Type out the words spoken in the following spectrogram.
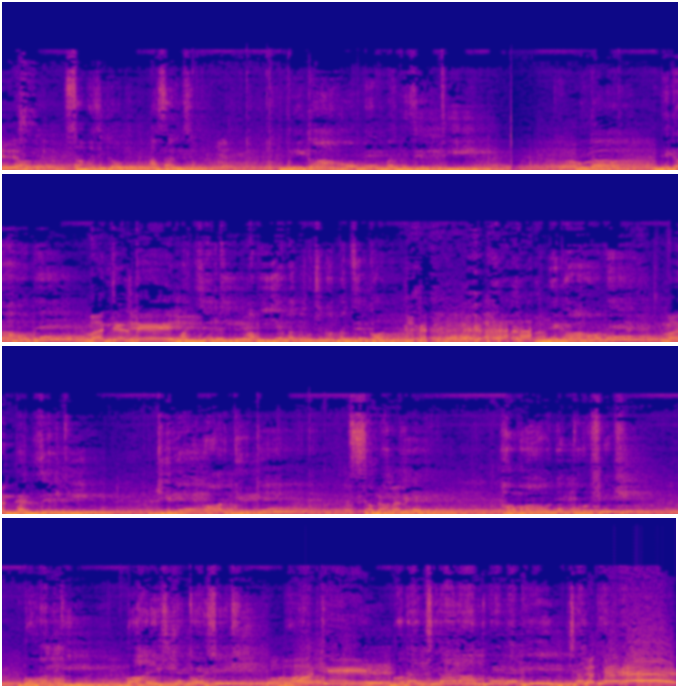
Yes. और समझ ही लोगे आसानी से निगाहों में मंजिल थी निगाह निगाहों में मंजिल थी। मंजिल थी। अभी ये मत पूछना मंजिल कौन। निगाहों में मंजिल थी। गिरे और गिर के संभलते रहे हवाओं ने कोशिश बहुत की। बारिश ने कोशिश बहुत की। मगर चिराग आंधियों में भी जलते चलते रहे।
